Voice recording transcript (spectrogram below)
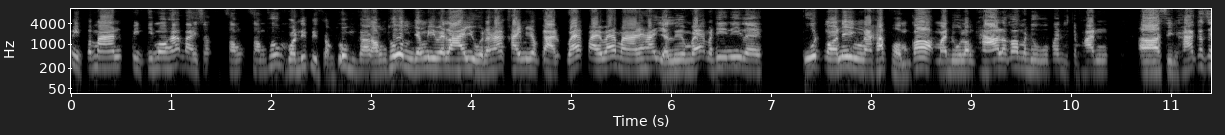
ปิดประมาณปิดกี่โมงฮะบ่ายสองสองสองทุ่มวันนี้ปิดสองทุ่มครับสองทุ่มยังมีเวลาอยู่นะฮะใครมีโอกาสแวะไปแวะมานะฮะอย่าลืมแวะมาที่นี่เลย Good Morning นะครับผมก็มาดูรองเท้าแล้วก็มาดูผลิตภัณฑ์อ่าสินค้าเกษ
